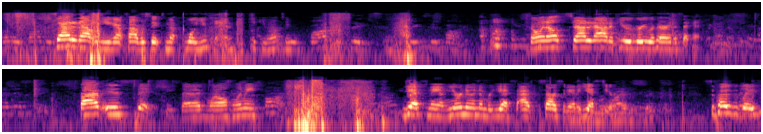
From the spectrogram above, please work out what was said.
Oh, Shout it out when you got five or six. No, well, you can, if you want to. Five to six. And Six to five. Someone else shout it out if you agree with her in a second. Five is six, she said. Well, let me. Yes, ma'am. Your new number. Yes. I, sorry, Savannah. Yes, dear. Five to six? Supposedly.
